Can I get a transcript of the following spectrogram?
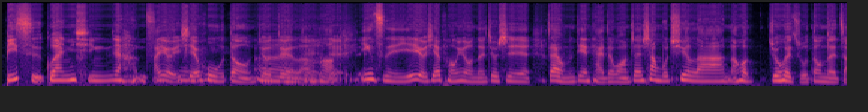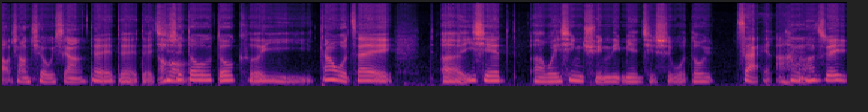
彼此关心这样子，还有一些互动就对了哈。因此，也有些朋友呢，就是在我们电台的网站上不去啦，然后就会主动的找上秋香。对对对，其实都都可以。当然，我在呃一些呃微信群里面，其实我都。在啦，所以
